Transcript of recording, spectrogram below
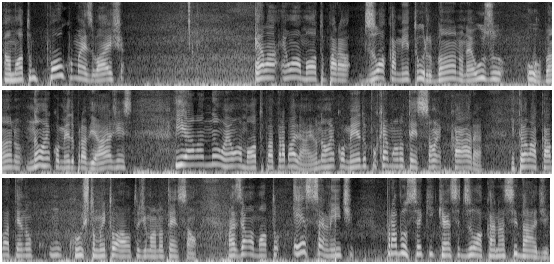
é uma moto um pouco mais baixa, ela é uma moto para deslocamento urbano, né? uso urbano, não recomendo para viagens. E ela não é uma moto para trabalhar. Eu não recomendo porque a manutenção é cara. Então ela acaba tendo um custo muito alto de manutenção. Mas é uma moto excelente para você que quer se deslocar na cidade.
